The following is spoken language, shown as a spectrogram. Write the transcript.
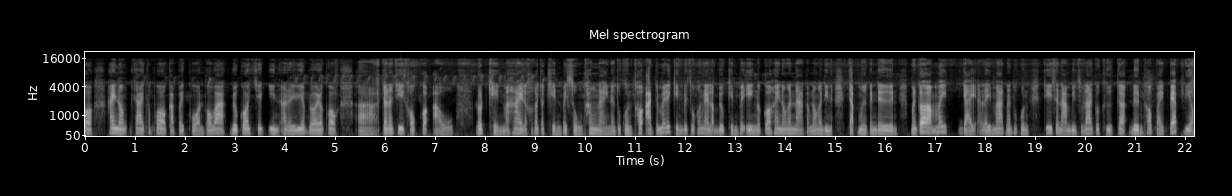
ก็ให้น้องชายกับพ่อกลับไปก่อน เพราะว่าเบลก็เช็คอินอะไรเรียบร้อย แล้วก็เจ้าหน้าที่เขาก็เอา รถเข็นมาให้แล้วเขาก็จะเข็นไปส่งข้างในนะทุกคนเขาอาจจะไม่ได้เข็นไปส่งข้างในหรอกเบลเข็นไปเอง แล้วก็ให้น้องอนากับน้องอดินจับมือกันเดิน มันก็ไม่ใหญ่อะไรมากนะทุกคนที่สนามบินสุราษฎร์ก็คือก็เดินเข้าไปแป๊บเดียว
